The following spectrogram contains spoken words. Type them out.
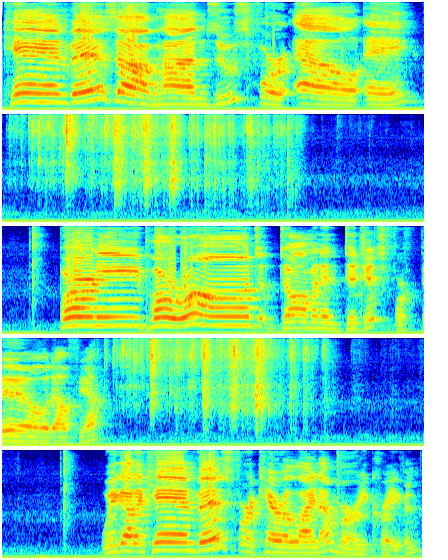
Canvas of Handzus for LA. Bernie Parent, dominant digits for Philadelphia. We got a canvas for Carolina, Murray Craven.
